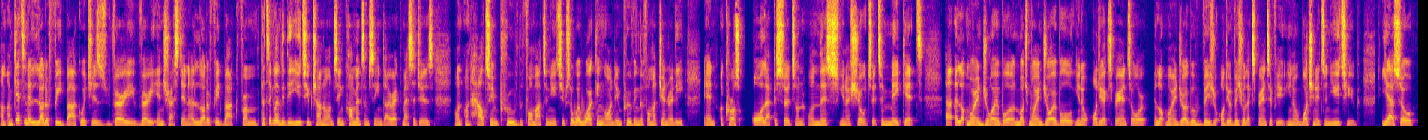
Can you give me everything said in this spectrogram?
Um, I'm getting a lot of feedback, which is very, very interesting. A lot of feedback from particularly the YouTube channel. I'm seeing comments, I'm seeing direct messages on, on how to improve the format on YouTube. So we're working on improving the format generally and across all episodes on, on this, you know, show to, to make it uh, a lot more enjoyable, much more enjoyable, you know, audio experience or a lot more enjoyable visual audio visual experience if you, you know, watching it on YouTube. Yeah, so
